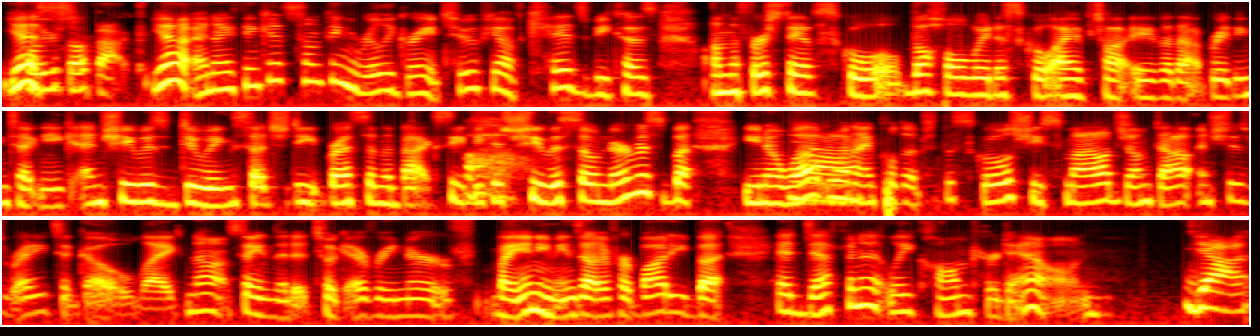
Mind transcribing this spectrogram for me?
Yes. Pull yourself back. Yeah. And I think it's something really great too if you have kids because on the first day of school, the whole way to school, I have taught Ava that breathing technique and she was doing such deep breaths in the back seat because she was so nervous. But you know what? Yeah. When I pulled up to the school, she smiled, jumped out, and she was ready to go. Like, not saying that it took every nerve by any means out of her body, but it definitely calmed her down. Yeah.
